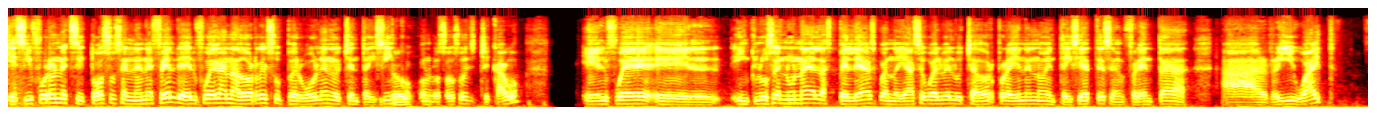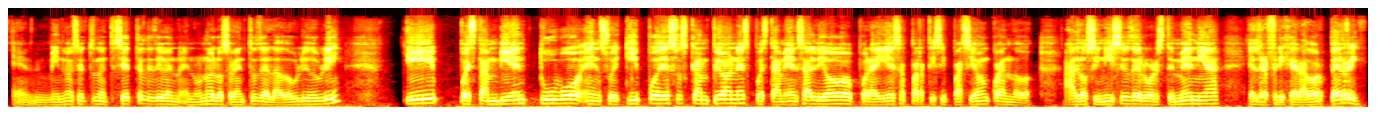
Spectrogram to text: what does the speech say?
que sí fueron exitosos en la NFL. Él fue ganador del Super Bowl en el 85 con los Osos de Chicago. Él fue el, incluso en una de las peleas, cuando ya se vuelve luchador por ahí en el 97, se enfrenta a Ray White en 1997, les digo, en, uno de los eventos de la WWE. Y pues también tuvo en su equipo de esos campeones, pues también salió por ahí esa participación cuando a los inicios del WrestleMania, el refrigerador Perry.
